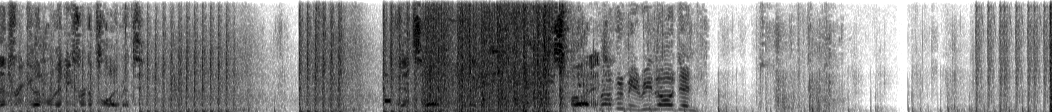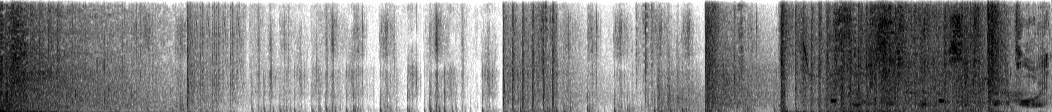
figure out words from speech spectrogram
Sentry gun ready for deployment. Heads up. Enemy UAV spotted. Cover me! Reloading! Friendly sentry gun, sentry gun deployed.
